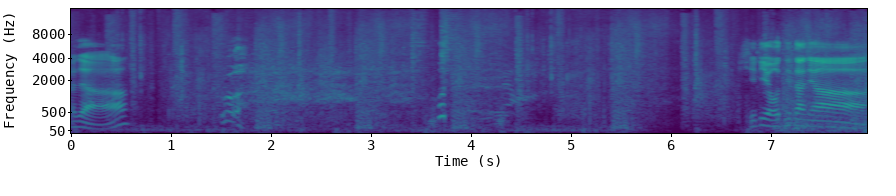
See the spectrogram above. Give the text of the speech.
가자 훗. 길이 어디다냐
